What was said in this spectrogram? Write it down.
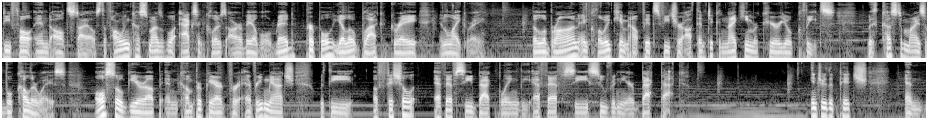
default and alt styles. The following customizable accent colors are available red, purple, yellow, black, gray, and light gray. The LeBron and Chloe Kim outfits feature authentic Nike Mercurial cleats with customizable colorways. Also, gear up and come prepared for every match with the official FFC back bling, the FFC souvenir backpack. Enter the pitch and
